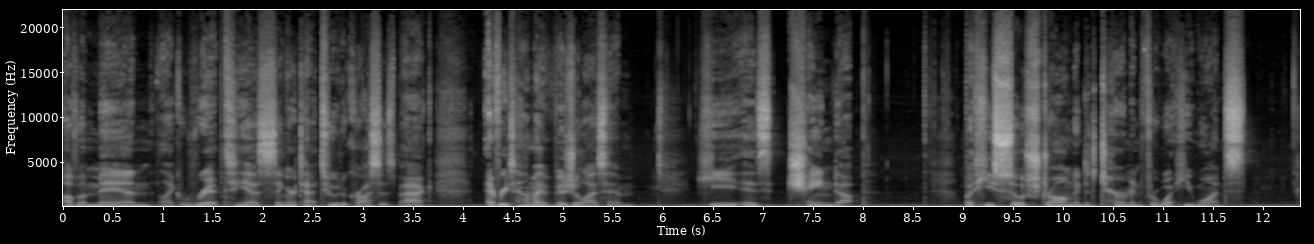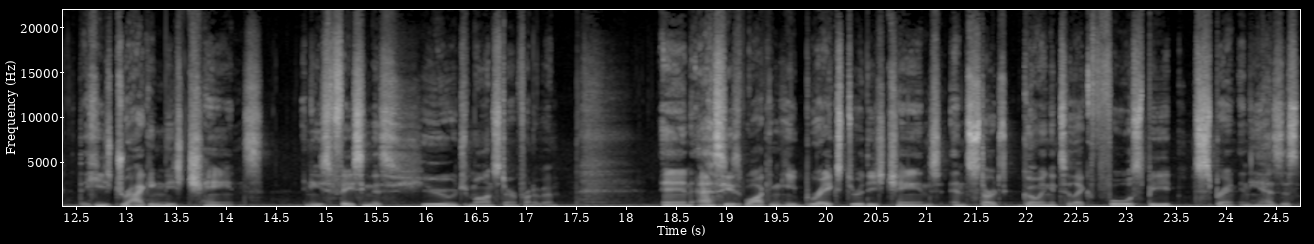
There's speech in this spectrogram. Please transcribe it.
of a man, like ripped. He has Singer tattooed across his back. Every time I visualize him, he is chained up, but he's so strong and determined for what he wants that he's dragging these chains and he's facing this huge monster in front of him. And as he's walking, he breaks through these chains and starts going into like full speed sprint. And he has this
